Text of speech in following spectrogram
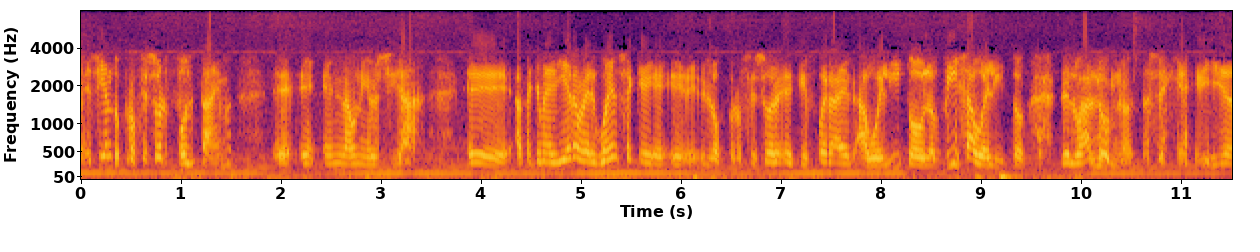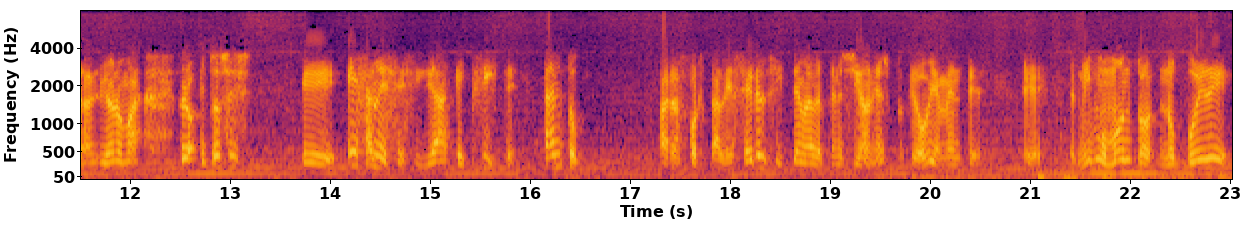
eh, siendo profesor full time eh, en la universidad. Hasta que me diera vergüenza que los profesores, que fuera el abuelito o los bisabuelitos de los alumnos. Entonces, yo, yo nomás. Pero entonces, esa necesidad existe, tanto para fortalecer el sistema de pensiones, porque obviamente el mismo monto no puede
